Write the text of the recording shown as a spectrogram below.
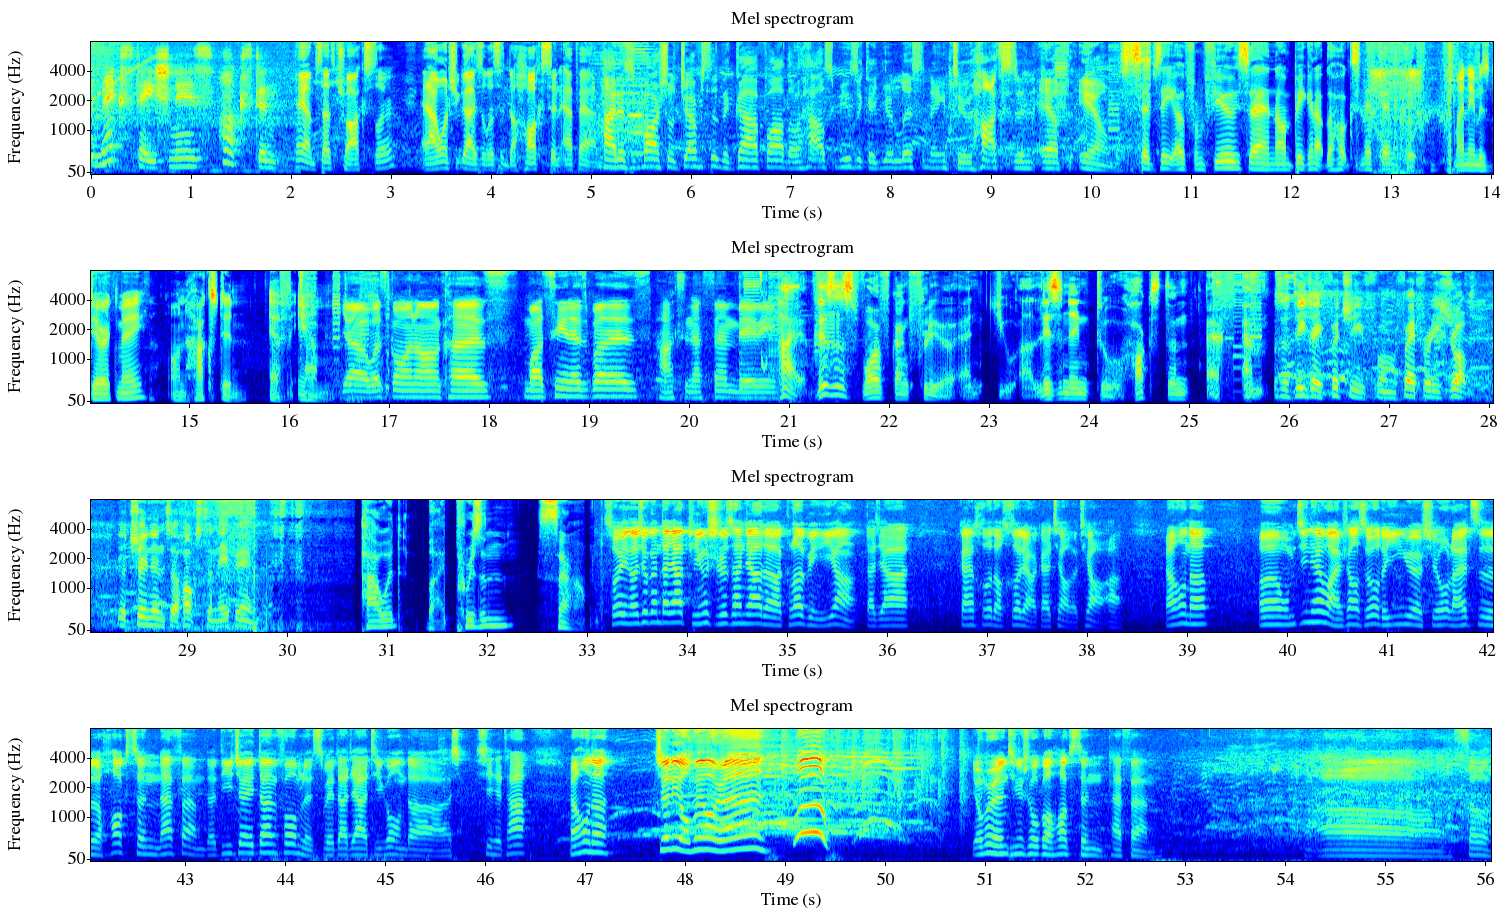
The next station is Hoxton. Hey, I'm Seth Troxler, and I want you guys to listen to Hoxton FM. Hi, this is Marshall Jefferson, the godfather of house music, and you're listening to Hoxton FM. This is Seb Zito from Fuse, and I'm bigging up the Hoxton FM crew. My name is Derrick May on Hoxton FM. Yo, what's going on, cuz? Martinez Brothers, Hoxton FM, baby. Hi, this is Wolfgang Flür, and you are listening to Hoxton FM. This is DJ Fitchie from Fat Freddy's Drop. You're tuned into Hoxton FM. Powered by Prison Sound. 所以呢，就跟大家平时参加的 clubbing 一样，大家该喝的喝点，该跳的跳啊。然后呢，呃，我们今天晚上所有的音乐是由来自 Hoxton FM 的 DJ Dan Formless 为大家提供的，谢谢他。然后呢，这里有没有人？有没有人听说过 Hoxton FM？啊，so。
